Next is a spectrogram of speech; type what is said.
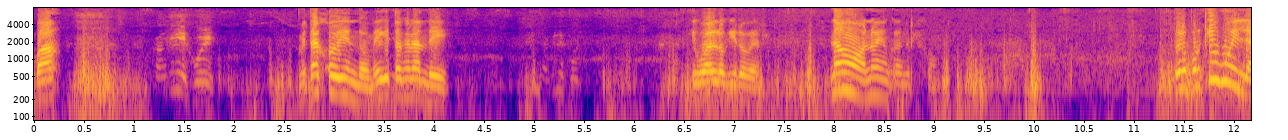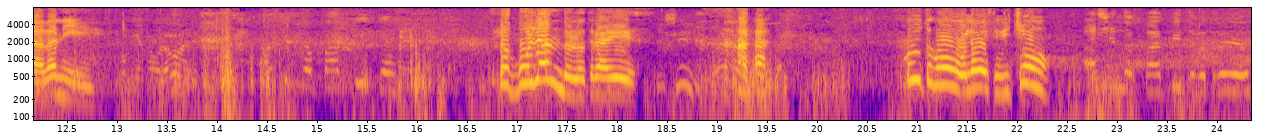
Va. Me estás jodiendo, ve que tan grande. Igual lo quiero ver. No, no es un cangrejo. ¿Pero por qué vuela, Dani? Lo, volando lo traes. ¿Has visto cómo volaba ese bicho? Haciendo patito lo traigo.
